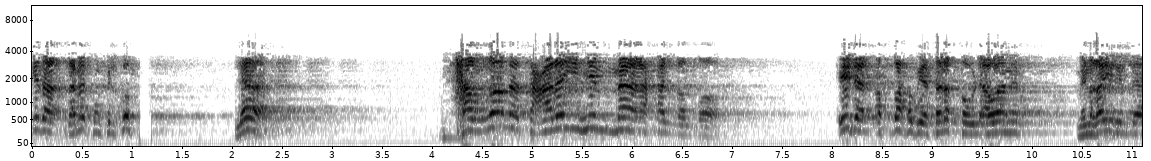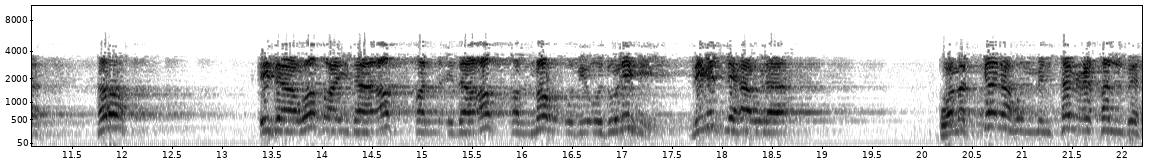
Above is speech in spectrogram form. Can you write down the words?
كده رمتهم في الكفر. لا. حرمت عليهم ما أحل الله. إذا أصبحوا بيتلقوا الأوامر من غير الله. خلاص إذا وضع إذا أصقى إذا أصقى المرء بأذنه لمثل هؤلاء ومكنهم من سمع قلبه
